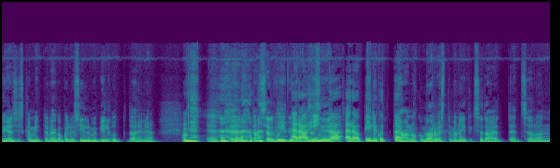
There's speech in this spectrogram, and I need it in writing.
püüa siis ka mitte väga palju silmi pilgutada, onju. et, et noh, seal võib ära hinga, ära pilguta. ja noh, kui me arvestame näiteks seda, et, et seal on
